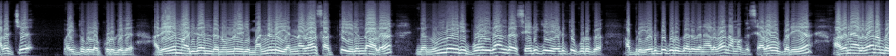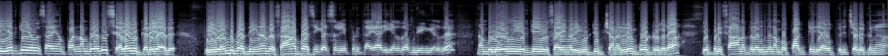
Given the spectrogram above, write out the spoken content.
அரைச்சு வயிற்றுக்குள்ள கொடுக்குது. அதே மாதிரிதான் இந்த நுண்ணுயிரி. மண்ணில் என்னதான் சத்து இருந்தாலும் இந்த நுண்ணுயிரி போய் தான் அந்த செடிக்கு எடுத்து கொடுக்கு அப்படி எடுத்து கொடுக்கறதுனால தான் நமக்கு செலவு குறையும். அதனால தான் நம்ம இயற்கை விவசாயம் பண்ணும்போது செலவு கிடையாது. இது வந்து பார்த்தீங்கன்னா இந்த சாணப்பாசி கரிசல் எப்படி தயாரிக்கிறது அப்படிங்கிறது நம்ம லோக இயற்கை விவசாயங்கள் யூடியூப் சேனல்லையும் போட்டிருக்கிறோம். எப்படி சாணத்துலேருந்து நம்ம பாக்டீரியாவை பிரிச்செடுக்கணும்?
